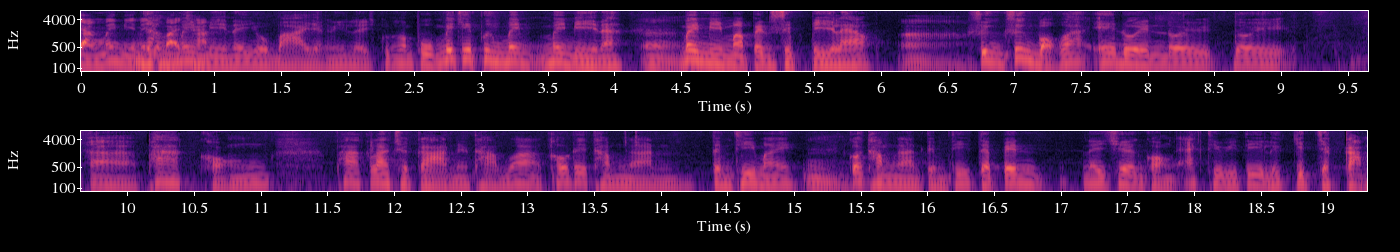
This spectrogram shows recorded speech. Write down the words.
ยังไม่มีนยัโยบายไม่ชัดมีนโยบายอย่างนี้เลย คุณคำพูไม่ใช่เพิ่งไม่ไม่มีนะเออไม่มีมาเป็น 10 ปีแล้วอ่า ซึ่งซึ่งบอกว่าเอะโดยโดยโดยอ่าภาคของภาคราชการเนี่ยถามว่าเขาได้ทำงานเต็มที่ไหมอืมก็ทำงานเต็มที่ แต่เป็นในเชิงของแอคทิวิตี้หรือกิจกรรม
